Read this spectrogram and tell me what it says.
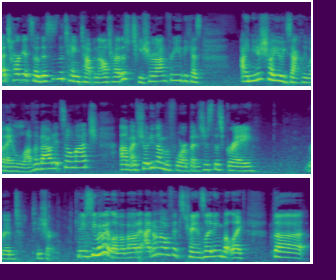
at Target. So this is the tank top and I'll try this t-shirt on for you because I need to show you exactly what I love about it so much. Um, I've showed you them before, but it's just this gray ribbed t-shirt. Can you see what I love about it? I don't know if it's translating, but like the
